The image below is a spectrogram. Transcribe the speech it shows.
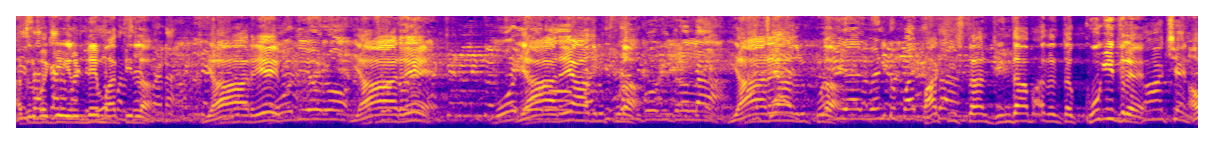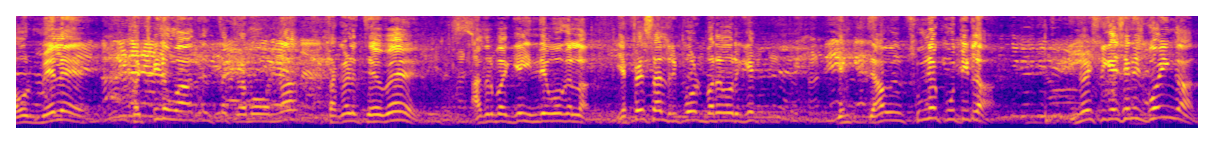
ಅದ್ರ ಬಗ್ಗೆ ಎರಡನೇ ಮಾತಿಲ್ಲ. ಯಾರೇ ಯಾರೇ ಯಾರೇ ಆದ್ರೂ ಕೂಡ ಯಾರೇ ಆದ್ರೂ ಕೂಡ ಪಾಕಿಸ್ತಾನ ಜಿಂದಾಬಾದ್ ಅಂತ ಕೂಗಿದ್ರೆ. ಅವ್ರ ಮೇಲೆ ಕಠಿಣವಾದಂತ ಕ್ರಮವನ್ನ ತಗೊಳ್ತೇವೆ. ಅದ್ರ ಬಗ್ಗೆ ಹಿಂದೆ ಹೋಗಲ್ಲ. ಎಫ್ ಎಸ್ ಎಲ್ ರಿಪೋರ್ಟ್ ಬರೋವರಿಗೆ ನಾವು ಸುಮ್ಮನೆ ಕೂತಿಲ್ಲ. ಇನ್ವೆಸ್ಟಿಗೇಷನ್ ಇಸ್ ಗೋಯಿಂಗ್ ಆನ್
